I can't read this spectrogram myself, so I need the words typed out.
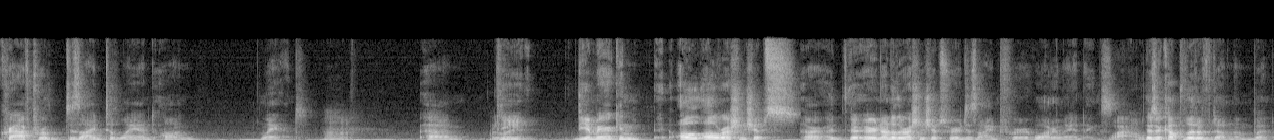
craft were designed to land on land. Mm-hmm. Um, really? the, the American, all, all Russian ships, are, uh, or none of the Russian ships were designed for water landings. Wow. There's a couple that have done them, but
